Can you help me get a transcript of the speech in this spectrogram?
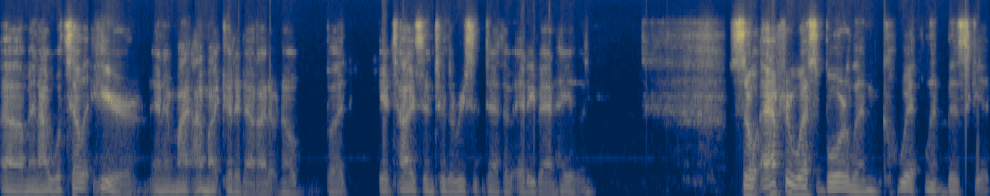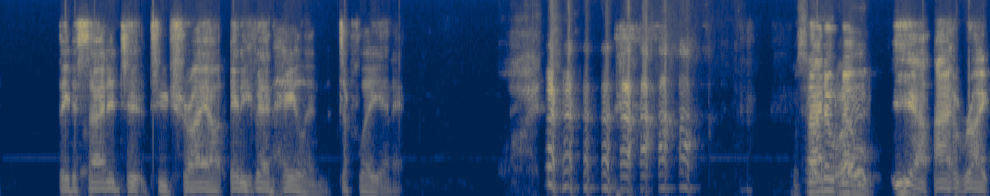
um, and I will tell it here. And it might I might cut it out. I don't know, but it ties into the recent death of Eddie Van Halen. So after Wes Borland quit Limp Bizkit, they decided to to try out Eddie Van Halen to play in it. I don't what? know. Yeah, I right.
